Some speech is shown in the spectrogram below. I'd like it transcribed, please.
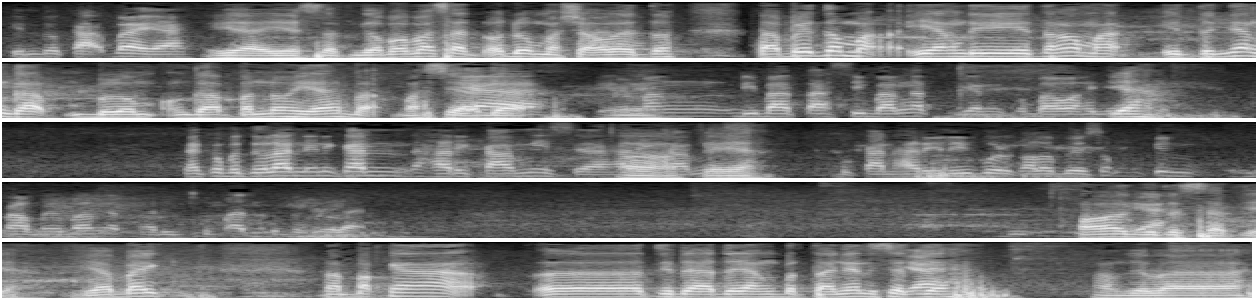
pintu Ka'bah ya. Iya iya Sad, nggak apa-apa Sad. Aduh Masya Allah itu. Tapi itu yang di tengah itunya nggak belum nggak penuh ya, Mbak. Masih ya, ada. Memang ini. dibatasi banget yang ke bawahnya. Ya. Nah kebetulan ini kan hari Kamis ya, hari oh, Kamis. Okay, ya. Bukan hari libur. Kalau besok mungkin ramai banget hari Jumat kebetulan. Oh ya. gitu Seth ya. Ya baik. Nampaknya uh, tidak ada yang bertanya di Seth ya. ya. Alhamdulillah.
